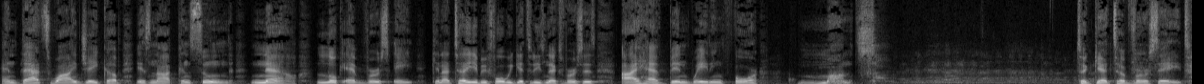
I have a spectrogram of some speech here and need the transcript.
and that's why Jacob is not consumed. Now, look at verse 8. Can I tell you before we get to these next verses? I have been waiting for months to get to verse 8.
